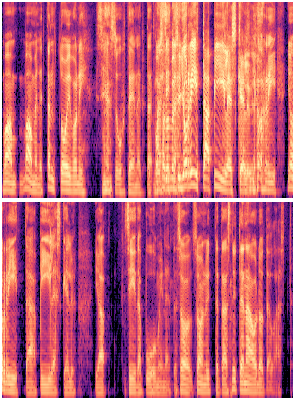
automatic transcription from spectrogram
mä oon, mä oon menettänyt toivoni sen suhteen, että Voi sanoa myös, jo riittää piileskely. jo, ri, jo riittää piileskely ja siitä puhuminen, että se on, se on nyt tässä, nyt enää odotellaan sitä.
